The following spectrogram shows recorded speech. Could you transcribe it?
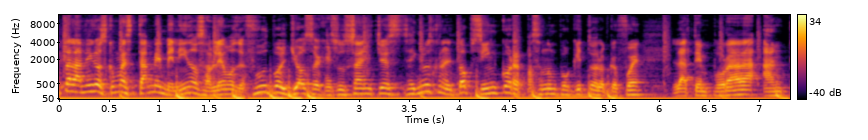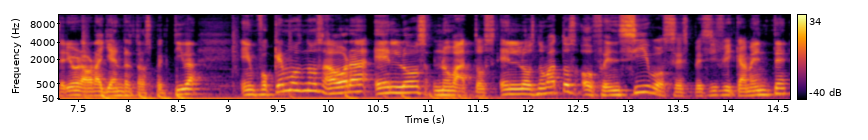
¿Qué tal amigos? ¿Cómo están? Bienvenidos a Hablemos de Fútbol. Yo soy Jesús Sánchez. Seguimos con el top 5, repasando un poquito de lo que fue la temporada anterior, ahora ya en retrospectiva. Enfoquémonos ahora en los novatos, en los novatos ofensivos específicamente,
